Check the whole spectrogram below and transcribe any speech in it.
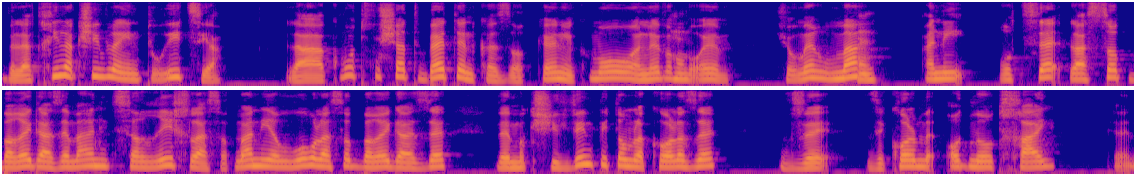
ולהתחיל להקשיב לאינטואיציה, כמו תחושת בטן כזאת, כן? כמו הלב כן. הפועם, שאומר, מה כן. אני רוצה לעשות ברגע הזה, מה אני צריך לעשות, מה אני אמור לעשות ברגע הזה, והם מקשיבים פתאום לקול הזה, וזה קול מאוד מאוד חי, כן?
